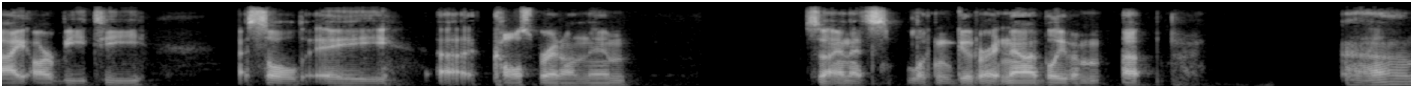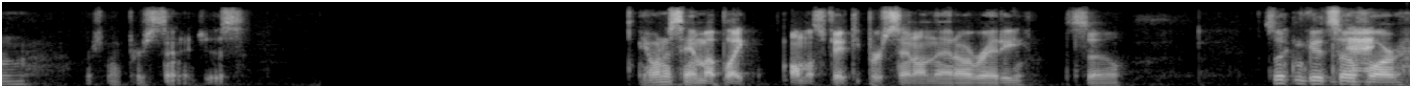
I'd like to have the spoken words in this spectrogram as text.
IRBT. I sold a uh, call spread on them. So and that's looking good right now. I believe I'm up. Um, where's my percentages? I want to say I'm up like almost fifty percent on that already. So it's looking good so nice. far.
